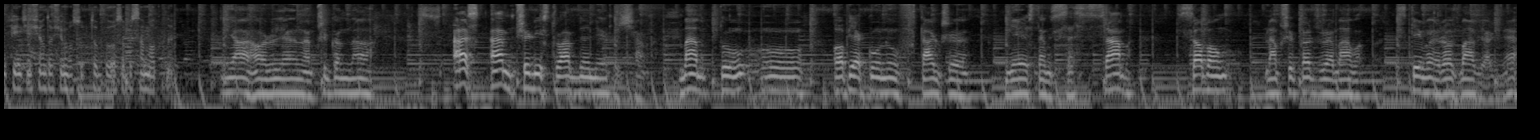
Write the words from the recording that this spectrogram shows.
e, 58 osób to były osoby samotne. Ja choruję na przykład na AM, czyli stwardnienie rozsiane. Mam tu opiekunów, także nie jestem sam sobą, na przykład, że mam z kim rozmawiać, nie?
